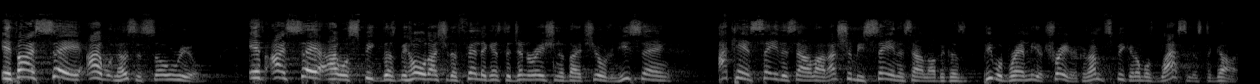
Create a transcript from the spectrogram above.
If I say I will, no, this is so real. If I say I will speak thus, behold, I should offend against the generation of thy children. He's saying, I can't say this out loud. I should be saying this out loud because people brand me a traitor because I'm speaking almost blasphemous to God.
